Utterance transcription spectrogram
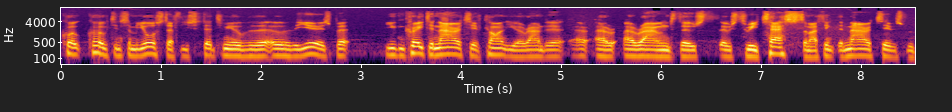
quote quoting some of your stuff you said to me over the over the years but you can create a narrative can't you around a, a, around those those three tests? And i think the narratives were,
